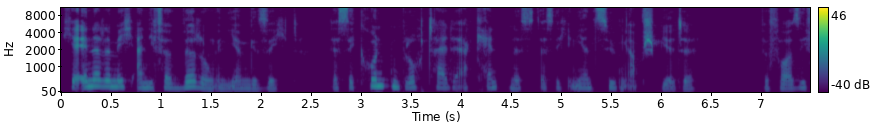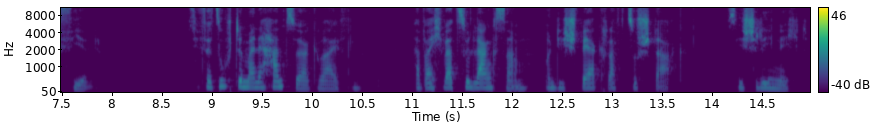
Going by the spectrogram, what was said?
Ich erinnere mich an die Verwirrung in ihrem Gesicht, der Sekundenbruchteil der Erkenntnis, der sich in ihren Zügen abspielte, bevor sie fiel. Sie versuchte meine Hand zu ergreifen, aber ich war zu langsam und die Schwerkraft zu stark. Sie schrie nicht.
